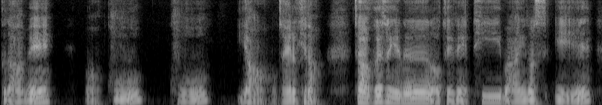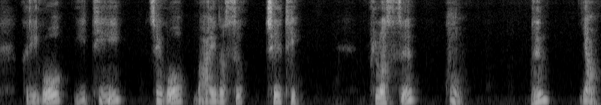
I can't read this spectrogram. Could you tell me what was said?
그 다음에 어, 9, 9, 0. 자, 이렇게 나와. 자, 그래서 얘는 어떻게 돼? t 마이너스 1 그리고 2t 제곱 마이너스 7t 플러스 9는 0.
